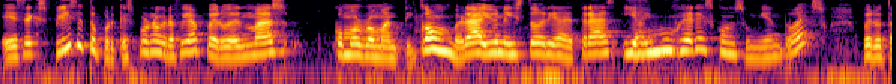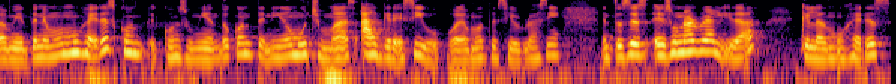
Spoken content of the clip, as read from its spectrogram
es explícito porque es pornografía, pero es más como romanticón, ¿verdad? Hay una historia detrás y hay mujeres consumiendo eso, pero también tenemos mujeres consumiendo contenido mucho más agresivo, podemos decirlo así. Entonces es una realidad que las mujeres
